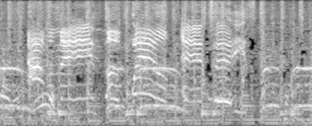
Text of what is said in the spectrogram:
I'm a man of wealth and taste.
